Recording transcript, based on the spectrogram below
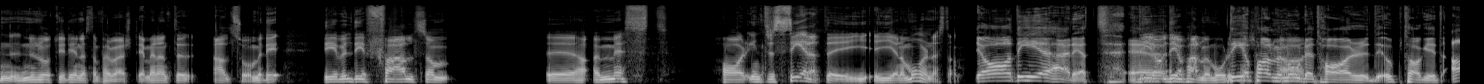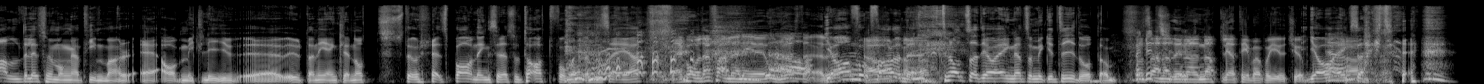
nu låter ju det nästan perverst, jag menar inte alls så, men det, det är väl det fall som eh, mest har intresserat dig genom åren nästan. Ja, det är det. Det och, det och Palmemordet. Det och. Palmemordet har upptagit alldeles för många timmar eh, av mitt liv eh, utan egentligen något större spaningsresultat får man väl säga. Ja. Nej, båda fallen är olösta, eller? Ja, fortfarande. Ja, Trots att jag har ägnat så mycket tid åt dem. ja. Trots alla dina nattliga timmar på Youtube. Ja, exakt.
